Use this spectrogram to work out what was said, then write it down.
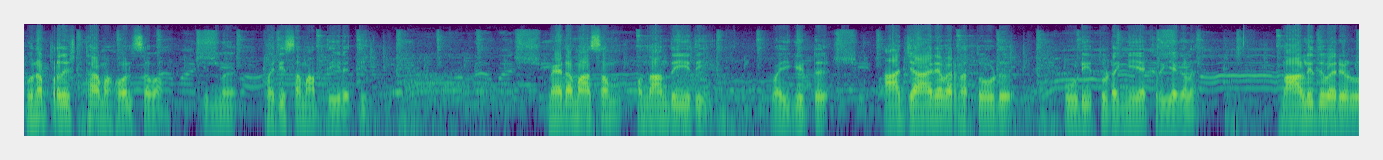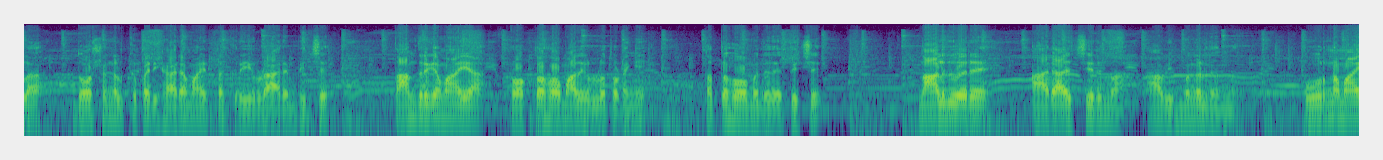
പുനഃപ്രതിഷ്ഠാ മഹോത്സവം ഇന്ന് പരിസമാപ്തിയിലെത്തി. മേടമാസം ഒന്നാം തീയതി വൈകിട്ട് ആചാരവരണത്തോട് കൂടി തുടങ്ങിയ ക്രിയകൾ നാളിതുവരെയുള്ള ദോഷങ്ങൾക്ക് പരിഹാരമായിട്ടുള്ള ക്രിയകളുടെ ആരംഭിച്ച് താന്ത്രികമായ പ്രോക്തഹോമാദികളിലൂടെ തുടങ്ങി തത്വഹോമിൽ എത്തിച്ച് നാളിതുവരെ ആരാധിച്ചിരുന്ന ആ ബിംബങ്ങളിൽ നിന്ന് പൂർണമായ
